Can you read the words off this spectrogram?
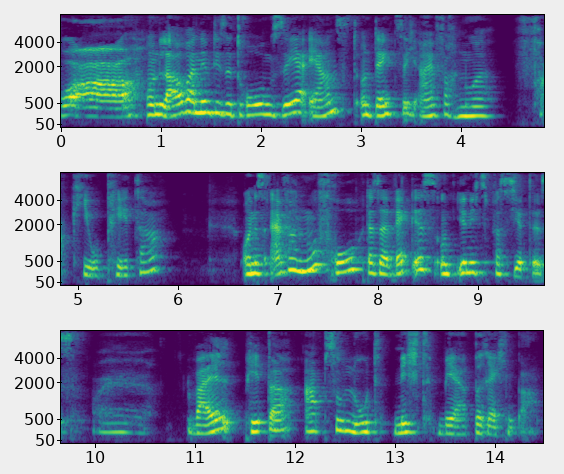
Boah. Und Laura nimmt diese Drohung sehr ernst und denkt sich einfach nur, fuck you, Peter. Und ist einfach nur froh, dass er weg ist und ihr nichts passiert ist. Ui. Weil Peter absolut nicht mehr berechenbar.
